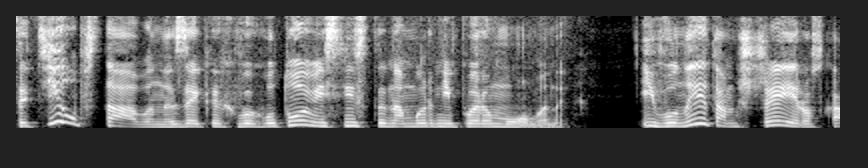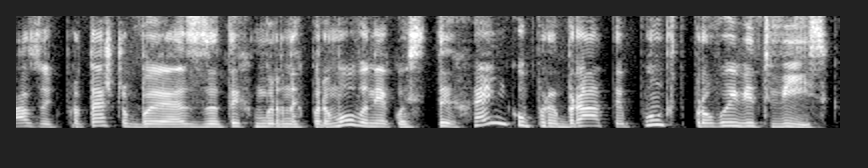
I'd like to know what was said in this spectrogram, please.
Це ті обставини, за яких ви готові сісти на мирні перемовини. І вони там ще й розказують про те, щоб з тих мирних перемовин якось тихенько прибрати пункт про вивід військ.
